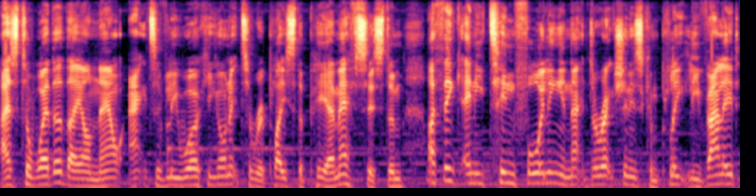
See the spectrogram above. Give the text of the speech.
As to whether they are now actively working on it to replace the PMF system I think any tinfoiling in that direction is completely valid,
